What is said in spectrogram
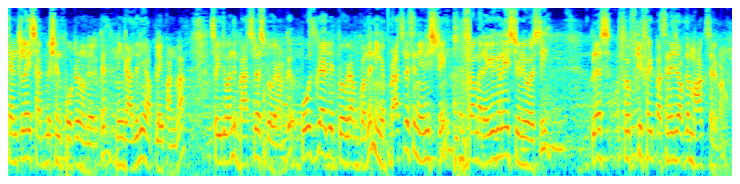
சென்ட்ரலைஸ் அட்மிஷன் போர்ட்டல் ஒன்று இருக்குது நீங்கள் அதுலேயும் அப்ளை பண்ணலாம். ஸோ இது வந்து பேச்சுலர்ஸ் ப்ரோக்ராமுக்கு போஸ்ட் கிராஜுவேட் ப்ரோக்ராம்க்கு வந்து நீங்கள் bachelors in any stream from a recognised university plus fifty five percentage of the marks இருக்கணும்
